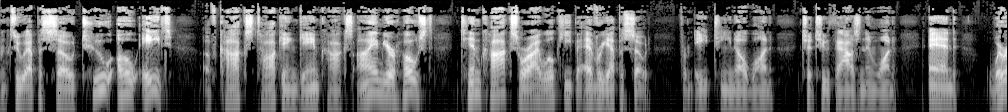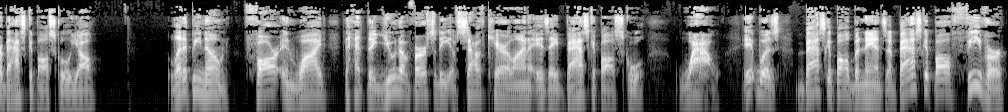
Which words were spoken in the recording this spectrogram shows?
Welcome to episode 208 of Cox Talking Gamecocks. I am your host, Tim Cox, where I will keep every episode from 1801 to 2001. And we're a basketball school, y'all. Let it be known far and wide that the University of South Carolina is a basketball school. Wow. It was basketball bonanza. Basketball fever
